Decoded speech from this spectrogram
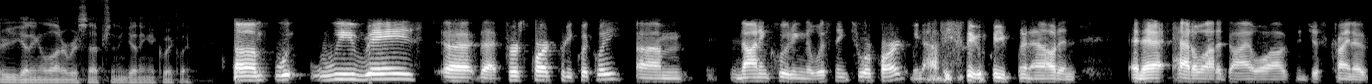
are you getting a lot of reception and getting it quickly? Um, we, we, raised uh, that first part pretty quickly, um, not including the listening tour part. I mean, obviously, we went out and and had a lot of dialogues and just kind of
